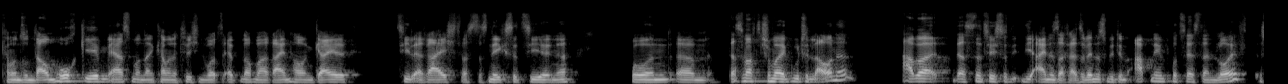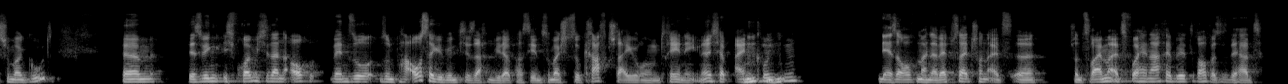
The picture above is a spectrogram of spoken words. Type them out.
kann man so einen Daumen hoch geben erstmal und dann kann man natürlich in WhatsApp nochmal reinhauen, geil, Ziel erreicht, was ist das nächste Ziel, ne? Und ähm, das macht schon mal gute Laune, aber das ist natürlich so die, die eine Sache. Also wenn es mit dem Abnehmprozess dann läuft, ist schon mal gut. Ähm, deswegen, ich freue mich dann auch, wenn so, so ein paar außergewöhnliche Sachen wieder passieren, zum Beispiel so Kraftsteigerungen im Training. Ne? Ich habe einen mhm. Kunden, Der ist auch auf meiner Website schon als äh, schon zweimal als Vorher-Nachher-Bild drauf. Also der hat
